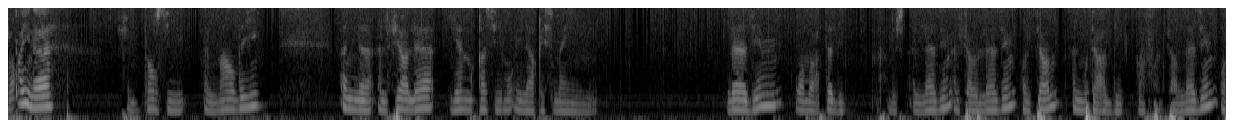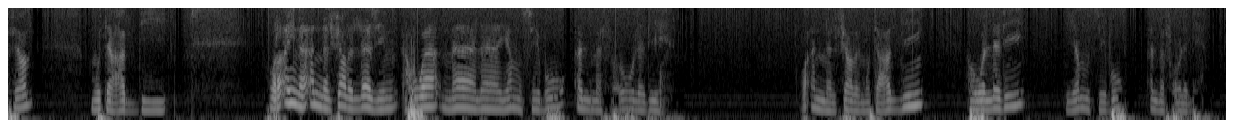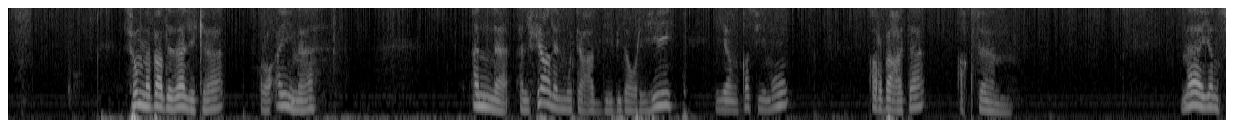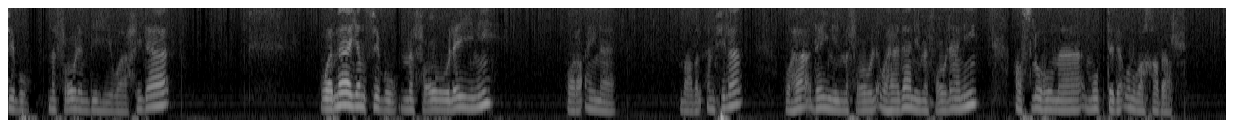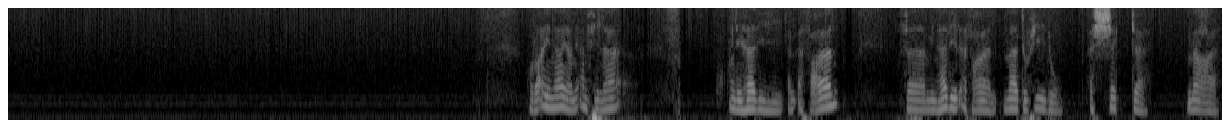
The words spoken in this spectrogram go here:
رأينا في الدرس الماضي أن الفعل ينقسم إلى قسمين لازم ومعتدي. اللازم الفعل اللازم والفعل المتعدي. عفوا فعل لازم وفعل متعدي. ورأينا أن الفعل اللازم هو ما لا ينصب المفعول به وأن الفعل المتعدي هو الذي ينصب المفعول به. ثم بعد ذلك رأينا أن الفعل المتعدي بدوره ينقسم أربعة أقسام. ما ينصب مفعولا به واحدا وما ينصب مفعولين. ورأينا بعض الأمثلة. وهذين المفعول وهذان المفعولان أصلهما مبتدأ وخبر. ورأينا يعني أمثلة لهذه الأفعال. فمن هذه الأفعال ما تفيد الشك مع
